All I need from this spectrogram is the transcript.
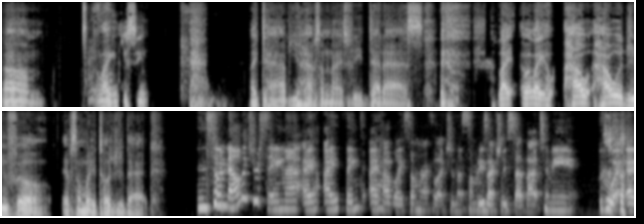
Um, like if you see, like Tab, you have some nice feet, dead ass. like, uh, like how how would you feel if somebody told you that? Mm, so now that you're saying that, I I think I have like some recollection that somebody's actually said that to me. Who I,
